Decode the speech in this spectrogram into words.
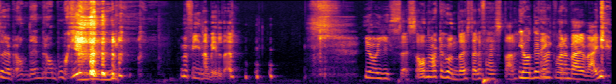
Då är det bra om det är en bra bok. Med fina bilder. Ja gisses. Ja nu vart det hundar istället för hästar. Ja, det Tänk vad det. bär iväg.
